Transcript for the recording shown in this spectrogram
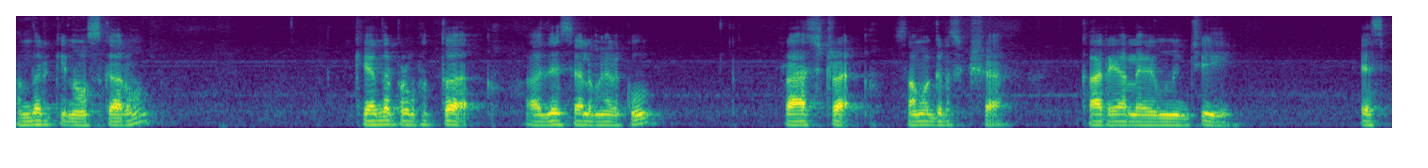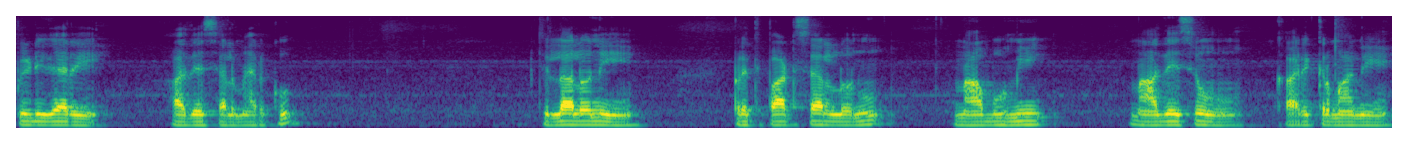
అందరికీ నమస్కారం. కేంద్ర ప్రభుత్వ ఆదేశాల మేరకు రాష్ట్ర సమగ్ర శిక్ష కార్యాలయం నుంచి ఎస్పీడి గారి ఆదేశాల మేరకు జిల్లాలోని ప్రతి పాఠశాలలోనూ నా భూమి నా దేశం కార్యక్రమాన్ని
